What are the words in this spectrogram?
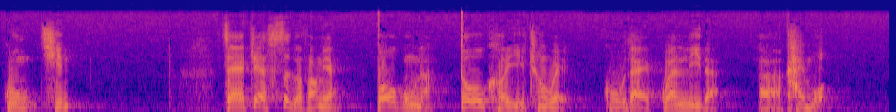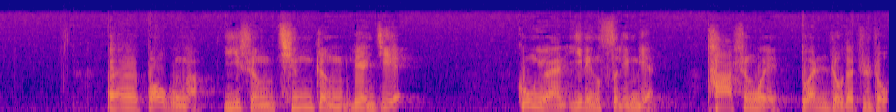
公勤，在这四个方面，包公呢都可以成为古代官吏的呃楷模。呃，包公啊，一生清正廉洁。公元一零四零年，他升为端州的知州。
